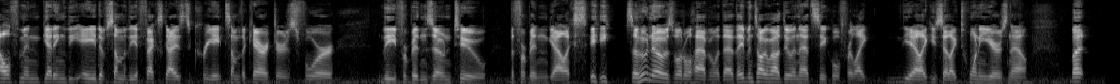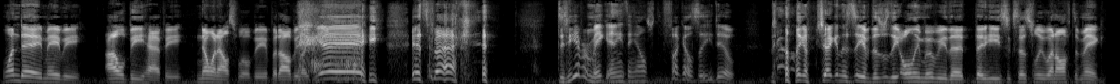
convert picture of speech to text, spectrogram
Elfman getting the aid of some of the effects guys to create some of the characters for the Forbidden Zone 2, the Forbidden Galaxy. so who knows what will happen with that? They've been talking about doing that sequel for like, yeah, like you said, like 20 years now. But one day, maybe I'll be happy. No one else will be, but I'll be like, "Yay, it's back!" did he ever make anything else? What the fuck else did he do? like, I'm checking to see if this was the only movie that that he successfully went off to make.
